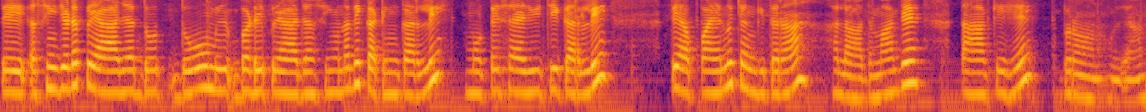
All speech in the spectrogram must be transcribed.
ਤੇ ਅਸੀਂ ਜਿਹੜਾ ਪਿਆਜ਼ ਆ, ਦੋ ਦੋ ਬੜੇ ਪਿਆਜ਼ ਅਸੀਂ ਉਹਨਾਂ ਦੀ ਕਟਿੰਗ ਕਰ ਲਈ ਮੋٹے ਸਾਈਜ਼ ਵਿੱਚ ਹੀ ਕਰ ਲਈ ਤੇ ਆਪਾਂ ਇਹਨੂੰ ਚੰਗੀ ਤਰ੍ਹਾਂ ਹਿਲਾ ਦੇਵਾਂਗੇ ਤਾਂ ਕਿ ਇਹ ਬਰਾਊਨ ਹੋ ਜਾਣ।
